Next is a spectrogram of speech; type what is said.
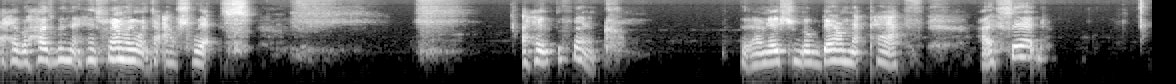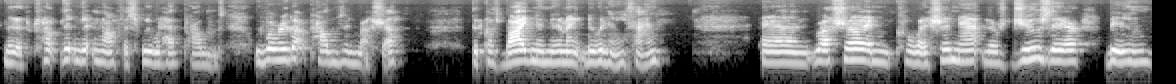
I have a husband and his family went to Auschwitz. I hate to think that our nation go down that path. I said that if Trump didn't get in office, we would have problems. We've already got problems in Russia because Biden and them ain't doing anything. And Russia and Croatia, now there's Jews there being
